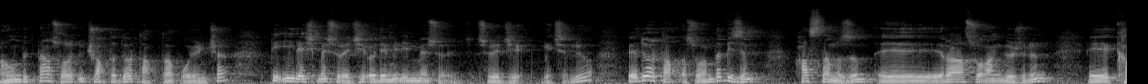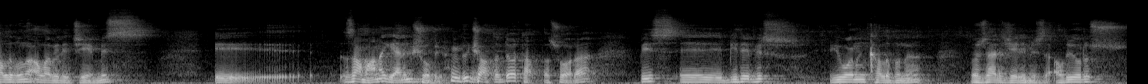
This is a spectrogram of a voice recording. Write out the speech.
Alındıktan sonra 3 hafta 4 hafta boyunca bir iyileşme süreci, ödemin inme süreci, süreci geçiriliyor. Ve 4 hafta sonunda bizim hastamızın e, rahatsız olan gözünün e, kalıbını alabileceğimiz e, zamana gelmiş oluyor. 3 hafta 4 hafta sonra biz e, birebir yuvanın kalıbını özel jelimizle alıyoruz.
